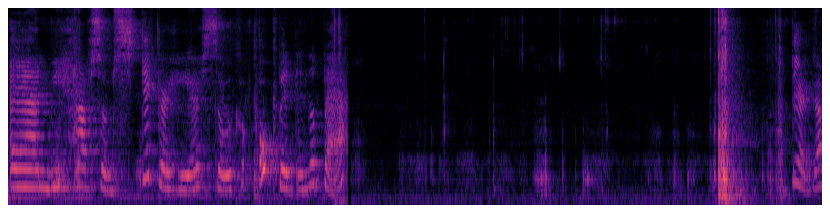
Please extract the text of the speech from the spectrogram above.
And we have some sticker here, so it can open in the back. There you go.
